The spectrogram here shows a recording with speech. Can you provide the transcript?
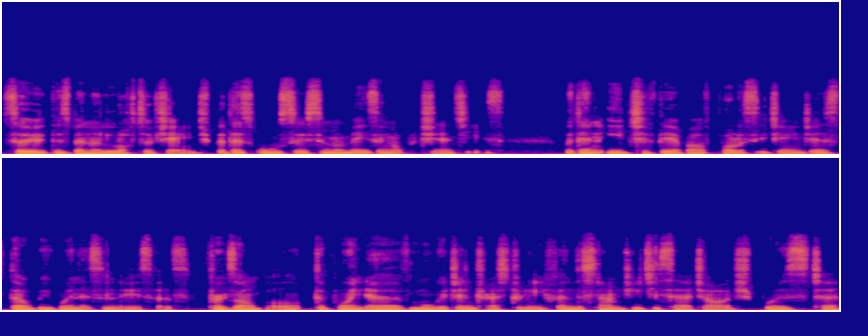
So there's been a lot of change, but there's also some amazing opportunities. Within each of the above policy changes, there'll be winners and losers. For example, the point of mortgage interest relief and the stamp duty surcharge was to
